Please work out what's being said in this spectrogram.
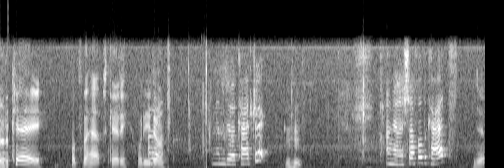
Okay, what's the haps, Katie? What are you Okay. doing? I'm gonna do a card trick. Mm-hmm. I'm gonna shuffle the cards. Yep.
